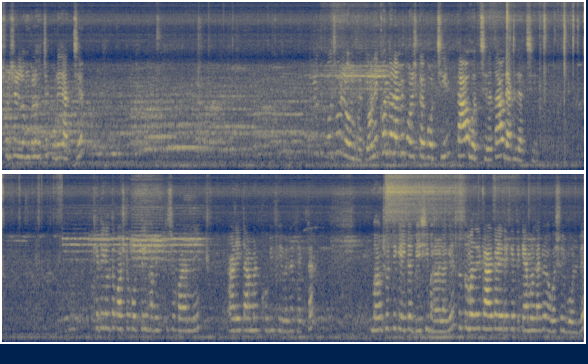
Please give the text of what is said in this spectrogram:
ছোট ছোট লোমগুলো হচ্ছে পুড়ে যাচ্ছে। প্রচুর লোম থাকে। অনেকক্ষণ ধরে আমি পরিষ্কার করছি, তাও হচ্ছে না, তাও দেখা যাচ্ছে। খেতে গেলে তো কষ্ট করতেই হবে, কিছু করার নেই। আর এটা আমার খুবই ফেভারিট একটা। মাংস থেকে এটা বেশি ভালো লাগে। তো তোমাদের কার কার এটা খেতে কেমন লাগে অবশ্যই বলবে।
